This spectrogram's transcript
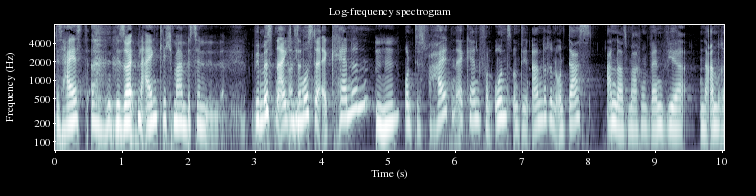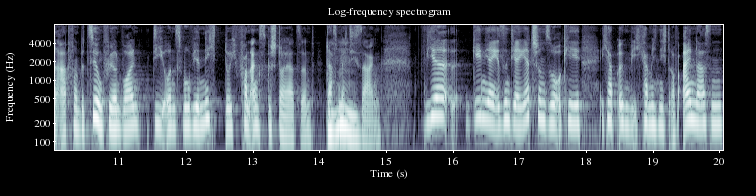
Das heißt, wir sollten eigentlich mal ein bisschen. Wir müssten eigentlich die Muster erkennen mhm. und das Verhalten erkennen von uns und den anderen und das anders machen, wenn wir eine andere Art von Beziehung führen wollen, die uns, wo wir nicht durch von Angst gesteuert sind. Das mhm. möchte ich sagen. Wir gehen ja, sind ja jetzt schon so, okay, ich habe irgendwie, ich kann mich nicht darauf einlassen.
